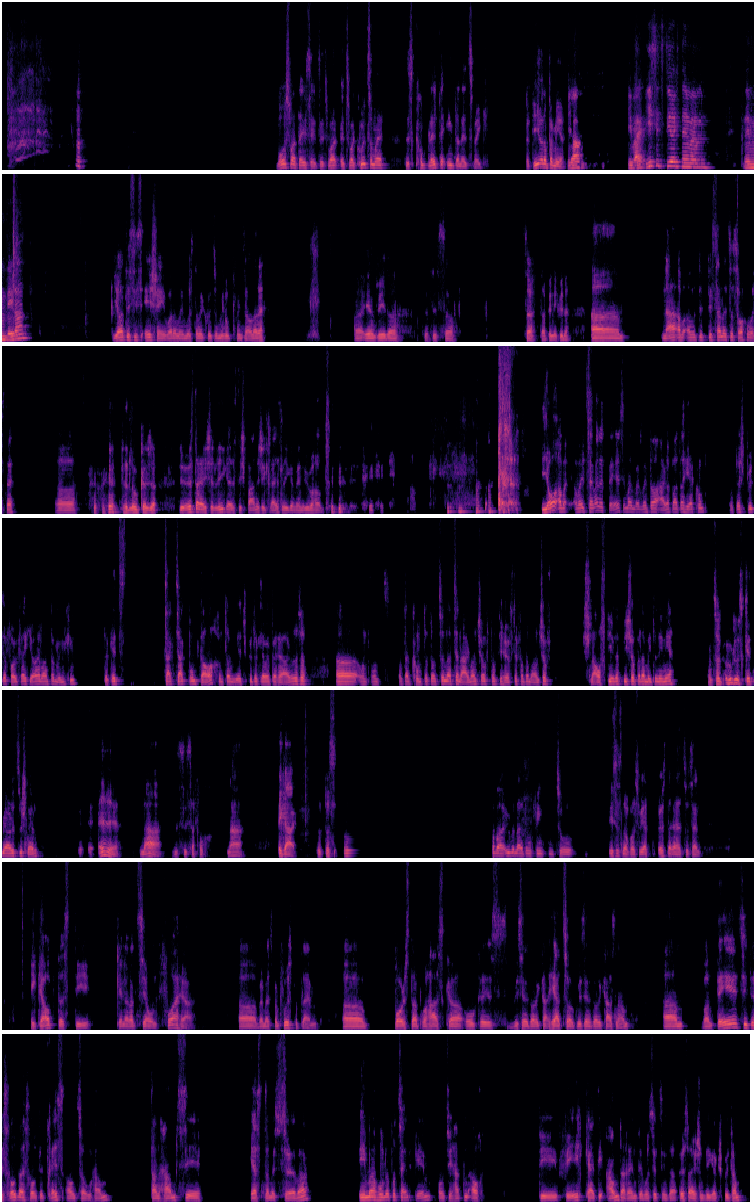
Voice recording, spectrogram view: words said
Was war das jetzt? Jetzt war, jetzt war kurz einmal das komplette Internet weg. Bei dir oder bei mir? Ja, ich, weiß, ich sitze direkt neben, neben dem WLAN. Ja, das ist eh schön. Warte mal, ich muss da mal kurz um mich hupfen ins andere. Ah, irgendwie da, das ist so. So, da bin ich wieder. Ähm, na, aber, aber das, das sind halt so Sachen, was der, äh, der Lukas ja, die österreichische Liga ist die spanische Kreisliga, wenn überhaupt. ja, aber, aber jetzt seien wir nicht bei. Ich meine, wenn, wenn da Alaba daherkommt und der spielt erfolgreich jahrelang bei München, da geht's zack, zack, pumpt auch und dann jetzt spielt er, glaube ich, bei Real oder so. Äh, und, und, und dann kommt er da zur Nationalmannschaft und die Hälfte von der Mannschaft schnauft irgendwie schon bei der Mittellinie und sagt, oh, das geht mir alles zu schnell. Äh, äh na, das ist einfach, na, egal. Das, aber Überleitung finden zu, ist es noch was wert, Österreicher zu sein? Ich glaube, dass die Generation vorher, äh, wenn wir jetzt beim Fußball bleiben, äh, Polster, Prohaska, Ogris, wie sie nicht alle, Herzog, wie sie nicht alle Kassen haben, ähm, wenn die sich das rot-weiß-rote Dress angezogen haben, dann haben sie erstens einmal selber immer 100% gegeben und sie hatten auch die Fähigkeit, die anderen, die was jetzt in der österreichischen Liga gespielt haben,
